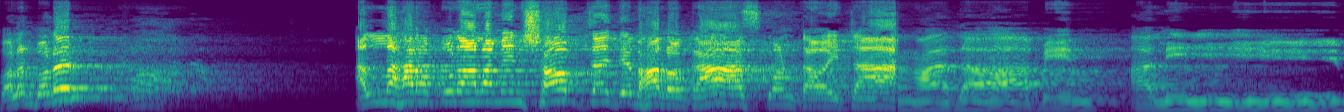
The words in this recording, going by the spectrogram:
বলেন বলেন। আল্লাহ রাব্বুল আলামিন সব চাইতে ভালো কাজ কোনটা? ওইটা। আযাবিন আলিম।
